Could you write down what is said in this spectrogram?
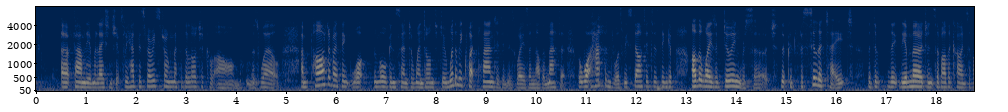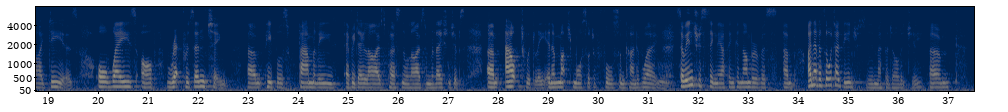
uh, family and relationships, we had this very strong methodological arm Mm. as well. And part of, I think, what the Morgan Centre went on to do, and whether we quite planned it in this way is another matter, but what happened was we started to think of other ways of doing research that could facilitate the, the, the emergence of other kinds of ideas or ways of representing um, people's families, everyday lives, personal lives and relationships um, outwardly in a much more sort of fulsome kind of way. Mm. So interestingly, I think a number of us, um, I never thought I'd be interested in methodology, um,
